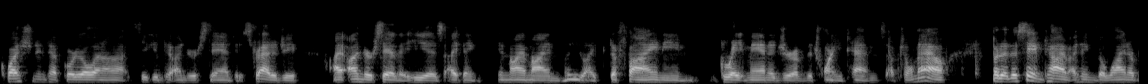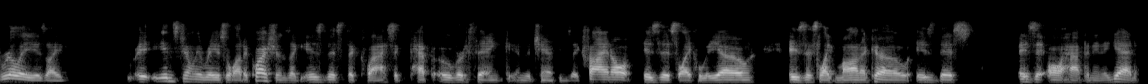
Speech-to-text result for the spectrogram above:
questioning Pep Guardiola and I'm not seeking to understand his strategy. I understand that he is, I think, in my mind, the like defining great manager of the 2010s up till now. But at the same time, I think the lineup really is like it instantly raised a lot of questions. Like, is this the classic Pep overthink in the Champions League final? Is this like Lyon? Is this like Monaco? Is this is it all happening again?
